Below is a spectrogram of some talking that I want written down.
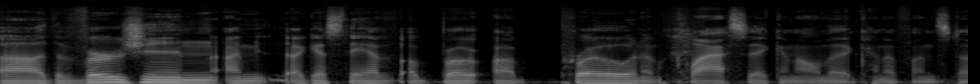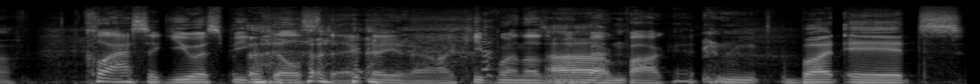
Uh, the version, I mean, I guess they have a, bro, a pro and a classic and all that kind of fun stuff. Classic USB kill stick. You know, I keep one of those in my Um, back pocket. but it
